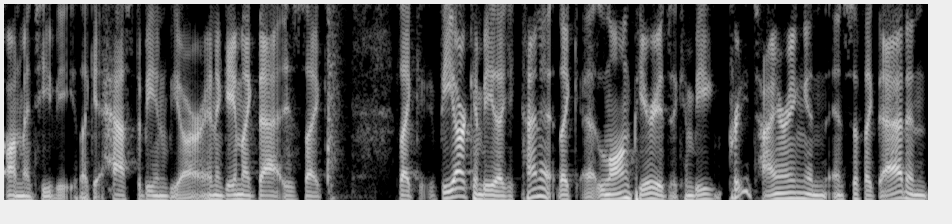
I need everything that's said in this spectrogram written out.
on my TV. Like it has to be in VR. And a game like that is like like VR can be like kind of like at long periods. It can be pretty tiring and, and stuff like that. And,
